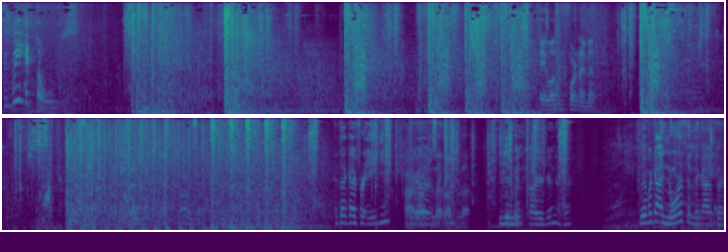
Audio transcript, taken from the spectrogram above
Cause we hit those. Hey, welcome to Fortnite, man. Dead. Oh, he's Hit that guy for 80. Alright, roger that, roger that. You need a minute? Oh, you're good? Okay. We have a guy north and the guy up there.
